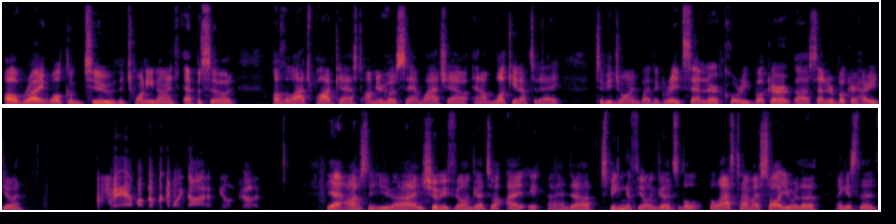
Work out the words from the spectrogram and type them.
All right, welcome to the 29th episode of the Lach Podcast. I'm your host, Sam Latchow, and I'm lucky enough today to be joined by the great Senator Cory Booker. Uh, Senator Booker, how are you doing? Sam, I'm number 29. I'm feeling good. Yeah, honestly, you uh, you should be feeling good. So I and uh, speaking of feeling good, so the, the last time I saw you, or the I guess the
